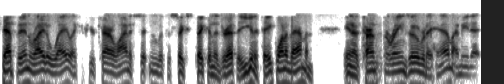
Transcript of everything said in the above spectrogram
step in right away? Like if you're Carolina sitting with the sixth pick in the draft, are you going to take one of them and you know turn the reins over to him? I mean, it,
